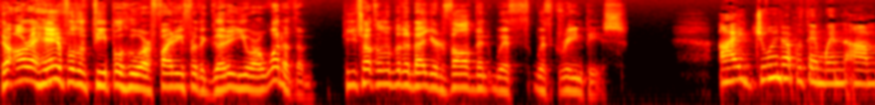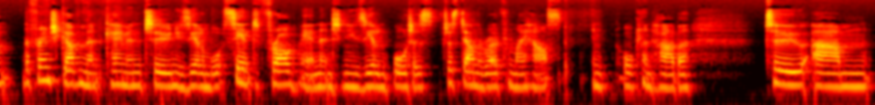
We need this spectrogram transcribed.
There are a handful of people who are fighting for the good, and you are one of them. Can you talk a little bit about your involvement with, with Greenpeace? I joined up with them when um, the French government came into New Zealand, sent frogmen into New Zealand waters just down the road from my house in Auckland Harbour to um,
